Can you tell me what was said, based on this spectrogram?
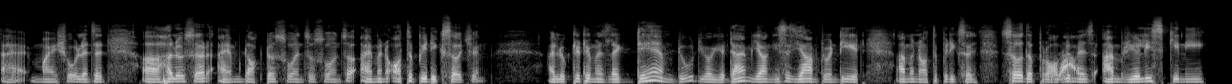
uh, my shoulder and said, uh, "Hello, sir. I am Doctor So and So So and So. I'm an orthopedic surgeon." I looked at him as like, "Damn, dude, you're you're damn young." He says, "Yeah, I'm 28. I'm an orthopedic surgeon." So the problem Wow. is, I'm really skinny,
